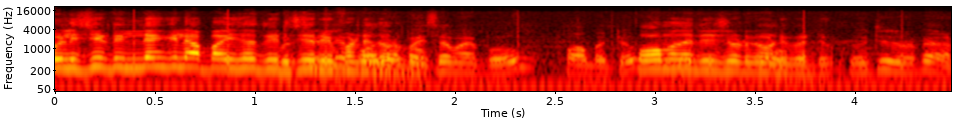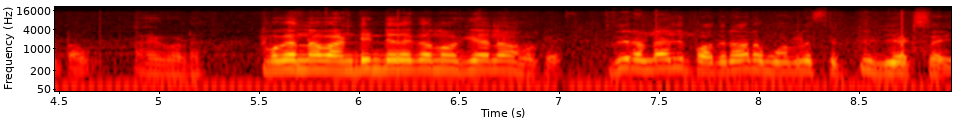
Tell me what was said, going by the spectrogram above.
വിളിച്ചിട്ടില്ലെങ്കിൽ ആ പൈസ തിരിച്ച് റീഫണ്ട് ചെയ്ത് പൈസ പോകുമ്പോൾ തിരിച്ചു കൊടുക്കാൻ വേണ്ടി പറ്റും. നൂറ്റി രൂപ കട്ടാവും ആയിക്കോട്ടെ. നമുക്ക് എന്നാ വണ്ടിന്റെ ഇതൊക്കെ നോക്കിയാലോ? പെട്രോൾ ഇത് രണ്ടായിരത്തി പതിനാറ് model swift V X I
